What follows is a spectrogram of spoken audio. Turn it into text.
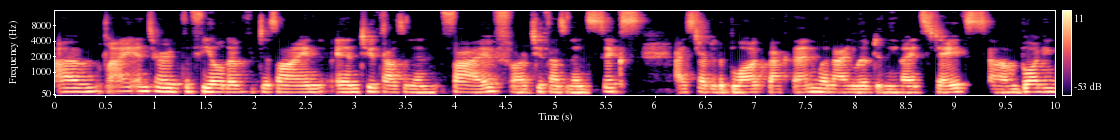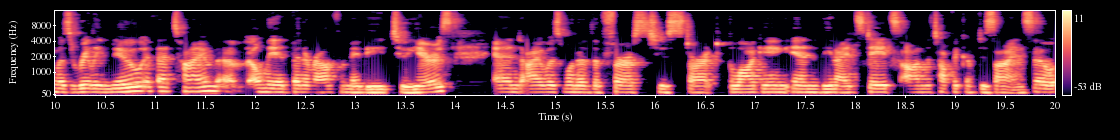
Um, I entered the field of design in 2005 or 2006. I started a blog back then when I lived in the United States. Um, blogging was really new at that time, uh, only had been around for maybe two years. And I was one of the first to start blogging in the United States on the topic of design. So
